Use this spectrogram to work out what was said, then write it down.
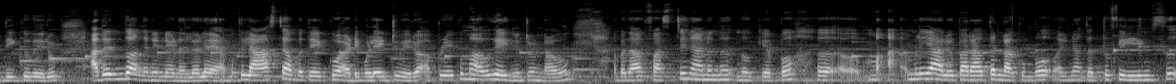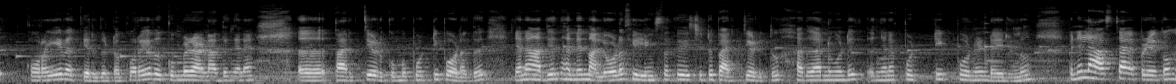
ഇതിക്ക് വരും. അതെന്തും അങ്ങനെ തന്നെയാണല്ലോ അല്ലേ നമുക്ക് ലാസ്റ്റ് ആകുമ്പോഴത്തേക്കും അടിപൊളിയായിട്ട് വരും. അപ്പോഴേക്കും മാവ് കഴിഞ്ഞിട്ടുണ്ടാവും. അപ്പോൾ അതാ ഫസ്റ്റ് ഞാനൊന്ന് നോക്കിയപ്പോൾ നമ്മൾ ഈ ആലു പരാത്ത ഉണ്ടാക്കുമ്പോൾ അതിനകത്ത് ഫില്ലിങ്സ് കുറേ വെക്കരുത് കേട്ടോ കുറേ വെക്കുമ്പോഴാണ് അതിങ്ങനെ പരത്തിയെടുക്കുമ്പോൾ പൊട്ടിപ്പോണത്. ഞാൻ ആദ്യം തന്നെ നല്ലോണം ഫീലിങ്സ് ഒക്കെ വെച്ചിട്ട് പരത്തിയെടുത്തു. അത് കാരണം കൊണ്ട് ഇങ്ങനെ പൊട്ടിപ്പോണുണ്ടായിരുന്നു. പിന്നെ ലാസ്റ്റ് ആയപ്പോഴേക്കും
